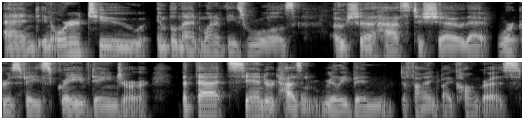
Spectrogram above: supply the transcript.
And in order to implement one of these rules, OSHA has to show that workers face grave danger, but that standard hasn't really been defined by Congress.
